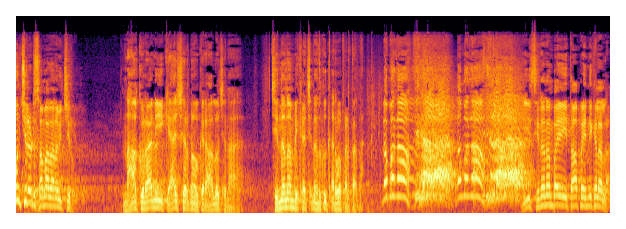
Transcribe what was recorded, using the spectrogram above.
ఊంచినట్టు సమాధానం ఇచ్చిర్రు. నాకు రాని క్యాషియర్ నౌకరి ఆలోచన చిన్న నంబిక వచ్చినందుకు గర్వపడతానా? ఈ సిననంబయ్య ఈ తాప ఎన్నికలల్లా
